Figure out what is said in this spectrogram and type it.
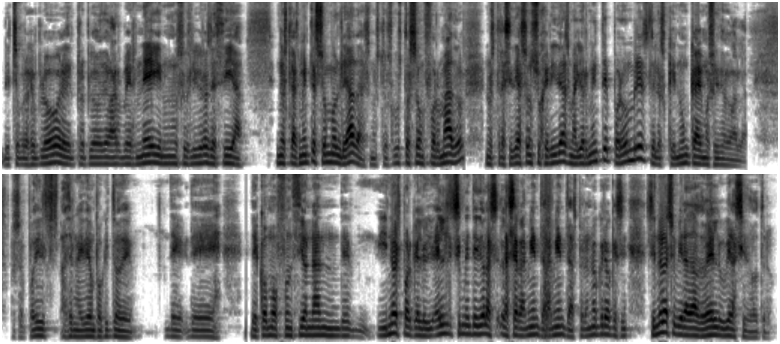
De hecho, por ejemplo, el propio de Bernay en uno de sus libros decía, nuestras mentes son moldeadas, nuestros gustos son formados, nuestras ideas son sugeridas mayormente por hombres de los que nunca hemos oído hablar. Pues os podéis hacer una idea un poquito de, de, de, de cómo funcionan. De, y no es porque él simplemente dio las, las herramientas, herramientas, pero no creo que si, si no las hubiera dado él, hubiera sido otro.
